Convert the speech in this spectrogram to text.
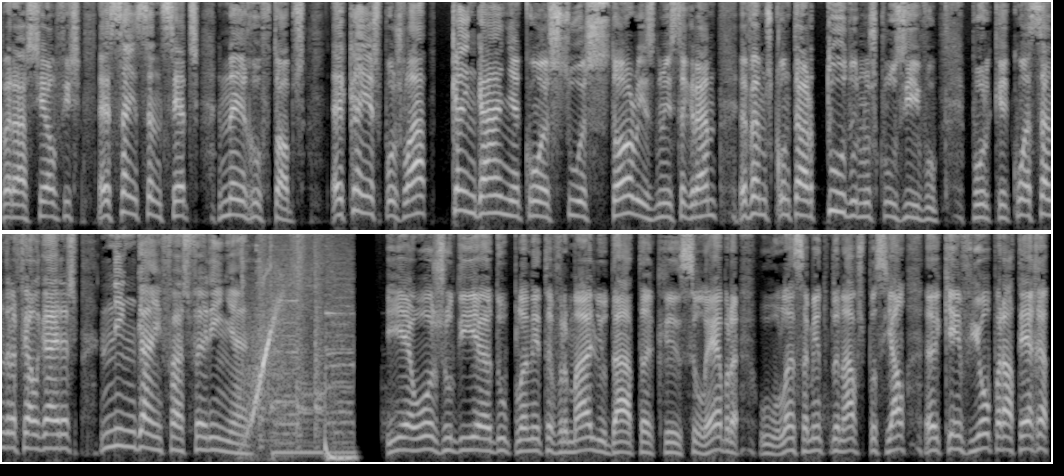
para as selfies, sem sunsets nem rooftops. A quem as pôs lá? Quem ganha com as suas stories no Instagram? Vamos contar tudo no exclusivo, porque com a Sandra Felgueiras ninguém faz farinha. E é hoje o dia do Planeta Vermelho, data que celebra o lançamento da nave espacial eh, que enviou para a Terra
